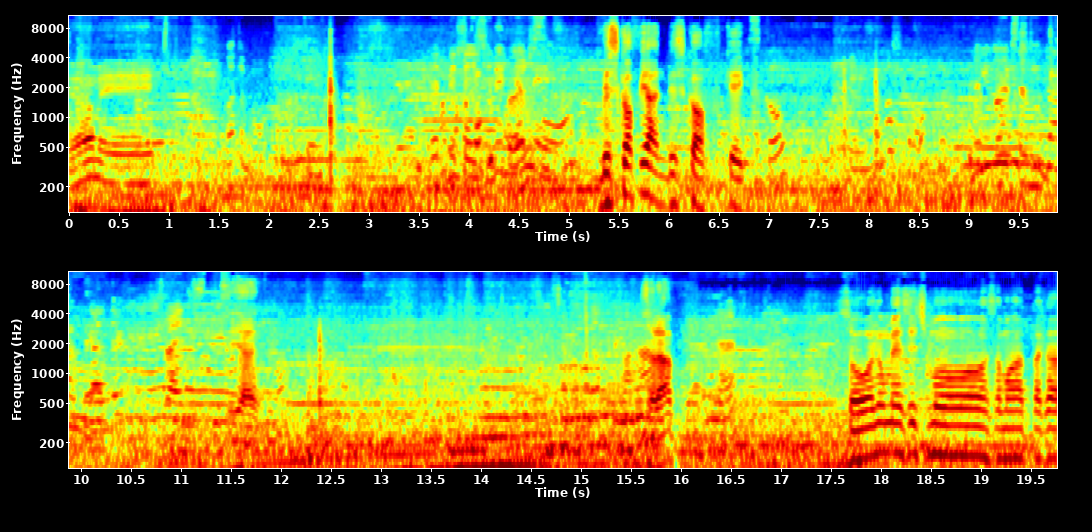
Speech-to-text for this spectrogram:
Yummy. Bottom up. Let me taste it first. Biscoff yan, Biscoff cake. Biscoff? Okay. And person to try this. Ayan. Aha. Sarap. Yes. So, anong message mo sa mga taga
